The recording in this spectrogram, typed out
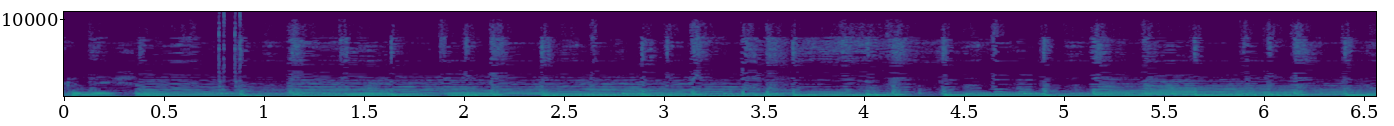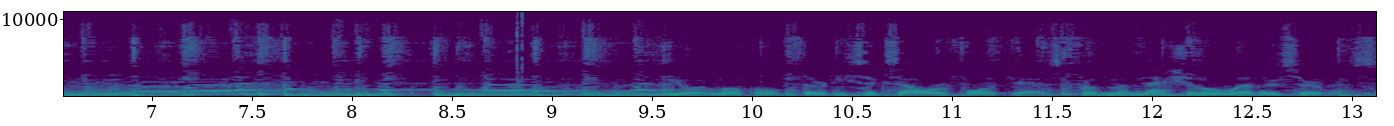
Conditions. Your local 36-hour forecast from the National Weather Service.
